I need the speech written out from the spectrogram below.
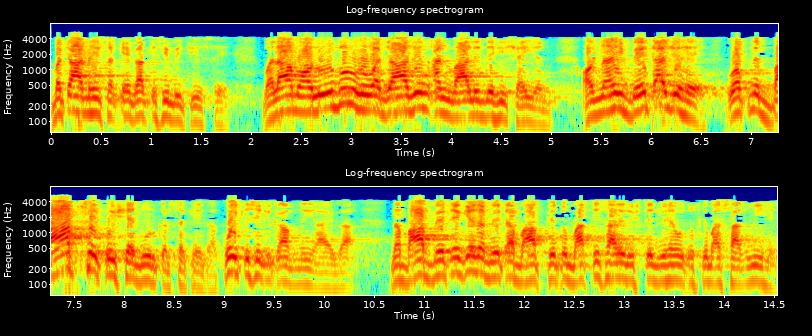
بچا نہیں سکے گا کسی بھی چیز سے۔ ولا مولود ہوا جازن ان والد ہی شعین اور نہ ہی بیٹا جو ہے، وہ اپنے باپ سے کوئی شے دور کر سکے گا۔ کوئی کسی کے کام نہیں آئے گا۔ نہ باپ بیٹے کے، نہ بیٹا باپ کے۔ تو باقی سارے رشتے جو ہیں، وہ تو اس کے بعد سادوی ہیں۔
